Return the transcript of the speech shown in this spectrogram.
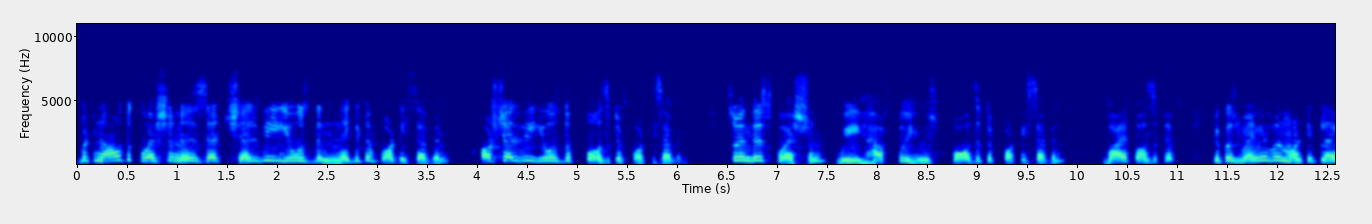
But now the question is that shall we use the negative 47 or shall we use the positive 47? So in this question, we have to use positive 47. Why positive? Because when you will multiply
